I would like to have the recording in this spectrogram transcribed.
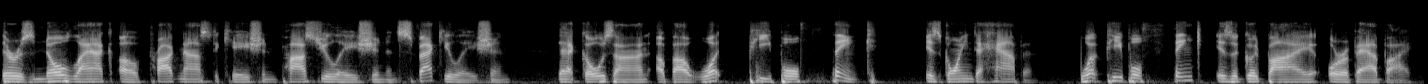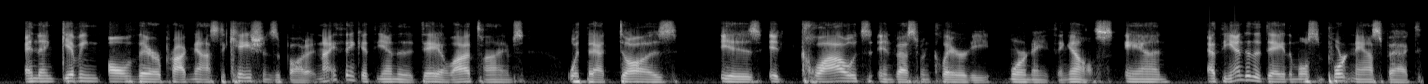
there is no lack of prognostication, postulation, and speculation that goes on about what people think is going to happen, what people think is a good buy or a bad buy, and then giving all their prognostications about it. And I think at the end of the day, a lot of times what that does is it clouds investment clarity more than anything else. And at the end of the day, the most important aspect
